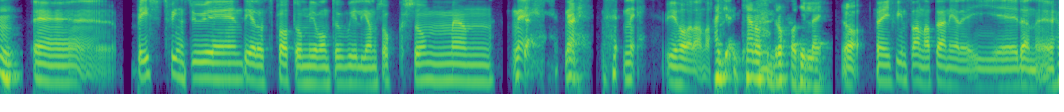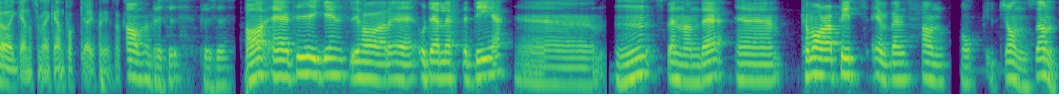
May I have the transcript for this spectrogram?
Mm. Eh, visst finns det ju en del att prata om Javonte Williams också, men nej, nej, nej. Vi hör annat. Han kan- också droppa till dig. Ja, det finns annat där nere i eh, den eh, högen som jag kan plocka i faktiskt också. Ja, men precis. precis. Ja, eh, T. Higgins. Vi har eh, Odell efter det. Eh, mm, spännande. Eh, Kamara, Pitts, Evans, Hunt och Johnson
